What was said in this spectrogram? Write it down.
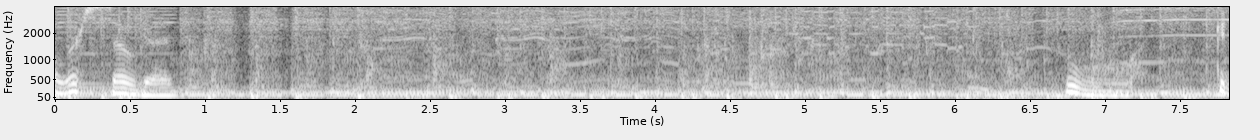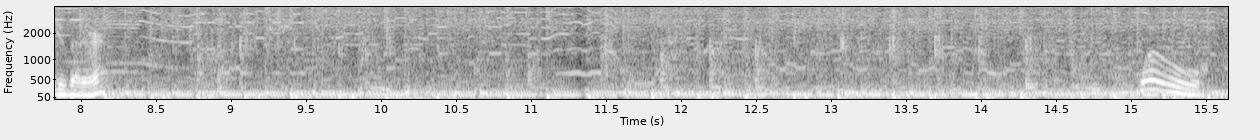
Oh, we're so good. Ooh, could do better. Whoa!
